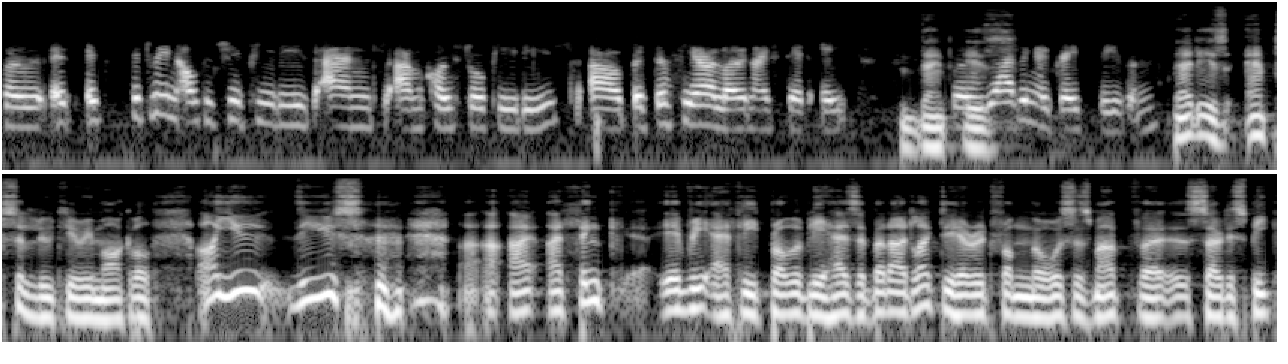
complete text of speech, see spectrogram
so it, it's between altitude PBs and um, coastal PBs. Uh, but this year alone, I've set eight. That So is we're having a great season. that is absolutely remarkable. Are you? Do you? I think every athlete probably has it, but I'd like to hear it from the horse's mouth, uh, so to speak.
